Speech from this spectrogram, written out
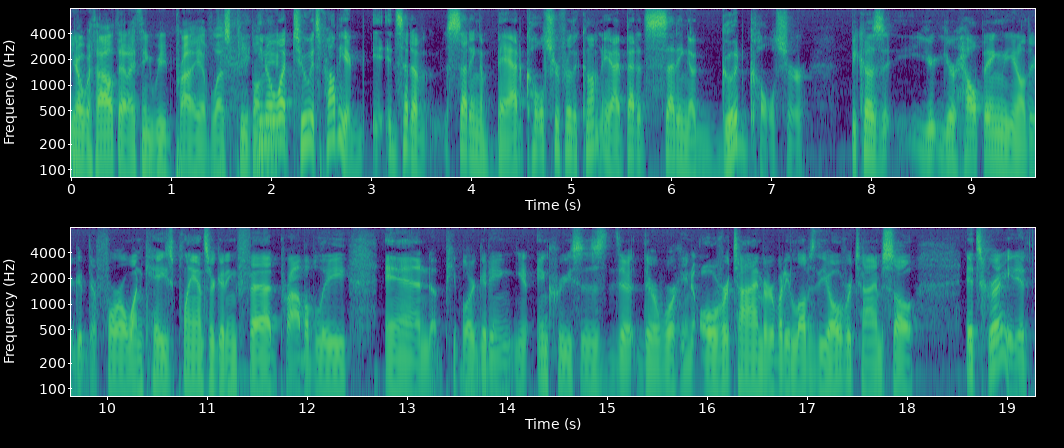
know, without that, I think we'd probably have less people. Mm-hmm. You know Maybe- what? Too, it's probably a instead of setting a bad culture for the company, I bet it's setting a good culture because you're, you're helping. You know, their their 401ks plans are getting fed probably, and people are getting you know, increases. They're they're working overtime. Everybody loves the overtime, so it's great. It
